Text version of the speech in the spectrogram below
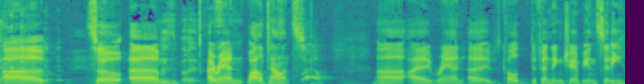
Uh, so um, I ran Wild Talents. Uh, I ran. Uh, it was called Defending Champion City.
